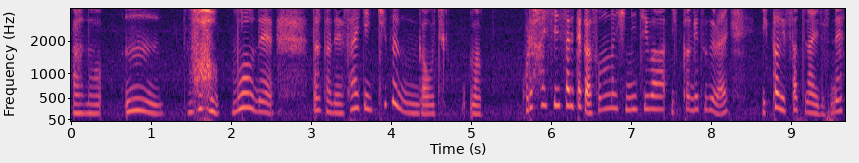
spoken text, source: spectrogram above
あの、うん。もう、もうね、なんかね、最近気分が落ち、まあ、これ配信されてからそんな日にちは1ヶ月ぐらい ?1 ヶ月経ってないですね。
